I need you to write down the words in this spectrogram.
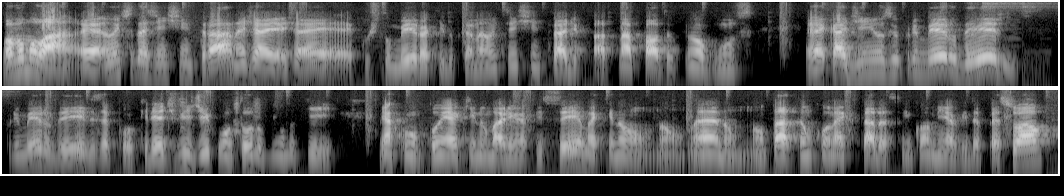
Mas vamos lá, é, antes da gente entrar, né, já, é, já é costumeiro aqui do canal, antes da gente entrar de fato na pauta, eu tenho alguns recadinhos, e o primeiro deles, o primeiro deles é, pô, eu queria dividir com todo mundo que me acompanha aqui no Marinho FC, mas que não, não, né, não, não tá tão conectado assim com a minha vida pessoal,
